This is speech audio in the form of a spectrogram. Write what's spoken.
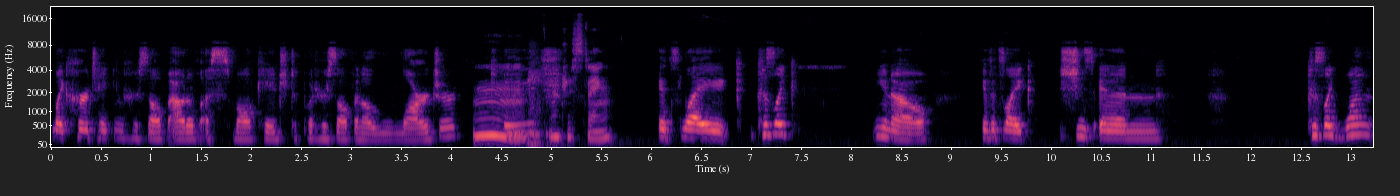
like her taking herself out of a small cage to put herself in a larger Mm, Cage. interesting. It's like because like you know if it's like she's in because like one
